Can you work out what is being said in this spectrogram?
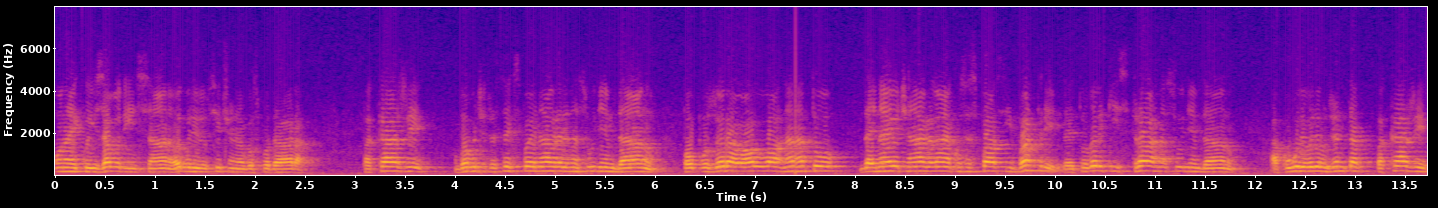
onaj koji zavodi insana, odvodi do sjećanja gospodara. Pa kaže, dobit ćete sve svoje nagrade na sudnjem danu, pa upozorava Allah na to da je najveća nagrada onaj ko se spasi vatri, da je to veliki strah na sudnjem danu. Ako bude vodom džentak, pa kaže,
